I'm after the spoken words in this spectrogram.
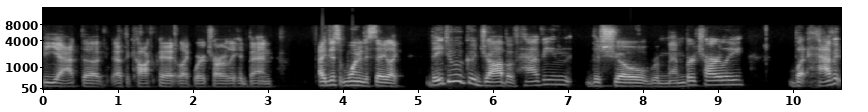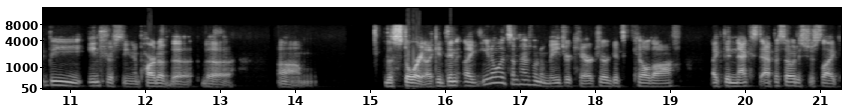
be at the at the cockpit, like where Charlie had been. I just wanted to say, like, they do a good job of having the show remember Charlie, but have it be interesting and part of the the um, the story. Like it didn't like you know when sometimes when a major character gets killed off, like the next episode is just like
